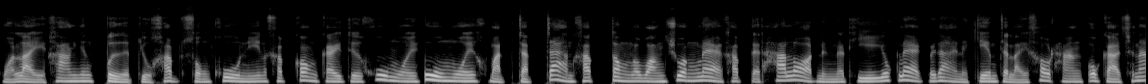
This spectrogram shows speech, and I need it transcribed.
หัวไหล่คางยังเปิดอยู่ครับทรงคู่นี้นะครับก้องไกลเจอคู่มวย คู่มวยหมัดจัดจ้านครับต้องระวังช่วงแรกครับแต่ถ้ารอด 1 นาทียกแรกไปได้เนี่ยเกมจะไหลเข้าทางโอกาสชนะ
